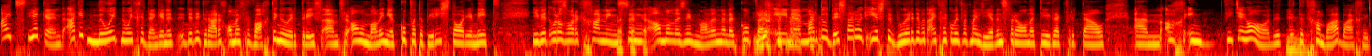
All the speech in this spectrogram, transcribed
Uitstekend. Ek het nooit nooit gedink en dit dit het regtig al my verwagtinge oortref. Um veral mal in jou kop wat op hierdie stadium net jy weet oral waar ek gaan en sing, almal is net mal in hulle koppe. Ja. En uh, maar tot dusver ook eerste woorde wat uitgekom het wat my lewensverhaal natuurlik vertel. Um ag en weet jy ja, dit dit, dit gaan baie baie goed.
